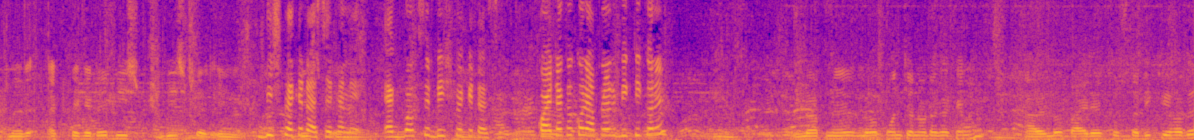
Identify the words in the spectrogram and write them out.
আপনার এক প্যাকেটে বিশ বিশ প্যাকেট বিশ প্যাকেট আছে এখানে। এক বক্সে বিশ প্যাকেট আছে। কয় টাকা করে আপনারা বিক্রি করেন? এগুলো আপনার হলো পঞ্চান্ন টাকা কেন? আর হলো বাইরে খুচরা বিক্রি হবে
